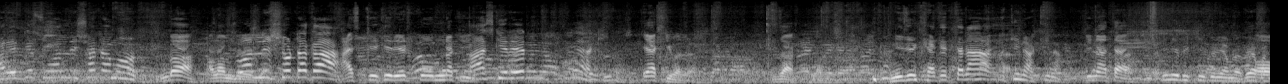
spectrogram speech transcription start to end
আর এটা চুয়াল্লিশশো টাকা মত বাহ আলহামদুলিল্লাহ। চুয়াল্লিশশো টাকা। আজকে কি রেট কম নাকি? আজকে রেট একই একই বাজার। যাক নিজের খেতের তা না? কিনা কিনা। কিনা তা? কিনে বিক্রি করি আমরা ও।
